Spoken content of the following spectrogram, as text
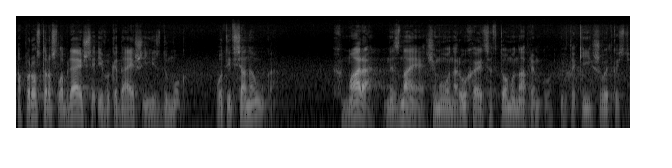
а просто розслабляєшся і викидаєш її з думок. От і вся наука. Хмара не знає, чому вона рухається в тому напрямку і в такій швидкості.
